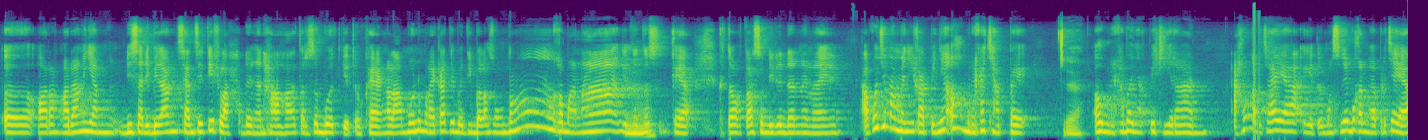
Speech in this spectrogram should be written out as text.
eh, orang-orang yang bisa dibilang sensitif lah dengan hal-hal tersebut gitu. Kayak ngelamun mereka tiba-tiba langsung teng ke mana gitu, Hmm. terus kayak ketawa-ketawa sendiri dan lain-lain. Aku cuma menyikapinya, oh mereka capek, Ya. oh mereka banyak pikiran. Aku nggak percaya gitu, maksudnya bukan nggak percaya,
